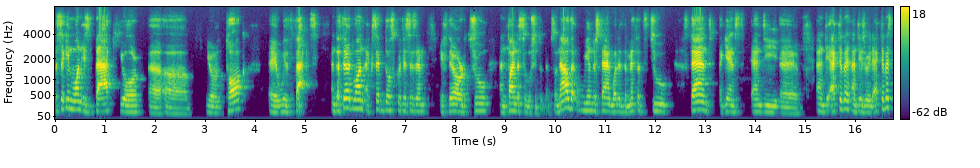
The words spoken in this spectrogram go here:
The second one is back your uh, uh, your talk uh, with facts. And the third one, accept those criticism if they are true and find a solution to them. So now that we understand what is the methods to stand against anti uh, anti activist anti Israeli activists,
